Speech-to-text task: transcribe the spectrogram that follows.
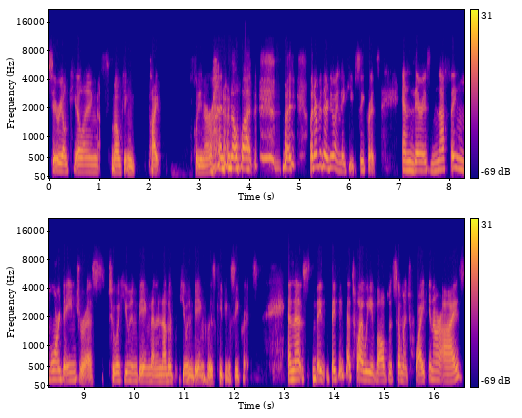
serial killing, smoking pipe cleaner, I don't know what, but whatever they're doing, they keep secrets. And there is nothing more dangerous to a human being than another human being who is keeping secrets. And that's they they think that's why we evolved with so much white in our eyes,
